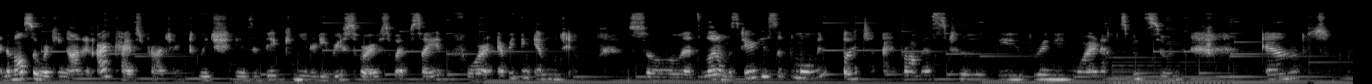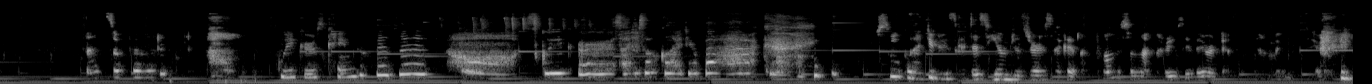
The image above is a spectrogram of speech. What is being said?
And I'm also working on an archives project, which is a big community resource website for everything Animal Jam. So that's a little mysterious at the moment, but I promise to be bringing more announcements soon. And that's about it. Squeakers came to visit. Squeakers, I'm so glad you're back. I'm so glad you guys got to see him just for a second. I promise I'm not crazy. They are definitely coming here.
